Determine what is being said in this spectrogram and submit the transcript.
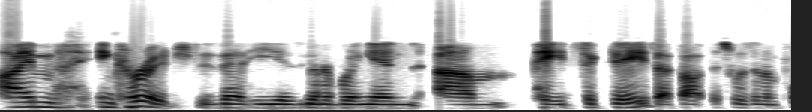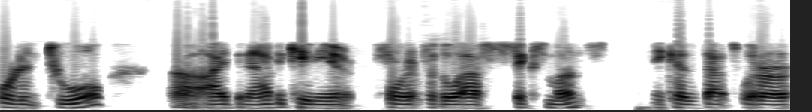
I'm encouraged that he is going to bring in um, paid sick days. I thought this was an important tool. Uh, I've been advocating for it for the last six months because that's what our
